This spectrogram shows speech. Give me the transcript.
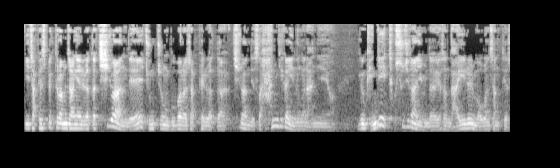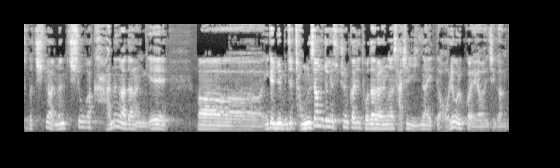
이 자폐 스펙트럼 장애를 갖다 치료하는데 중증 무발화 자폐를 갖다 치료하는 데서 한계가 있는 건 아니에요. 이건 굉장히 특수 질환입니다. 그래서 나이를 먹은 상태에서도 치료하면 치료가 가능하다는 게 어, 이게 이제 정상적인 수준까지 도달하는 건 사실 이 나이 때 어려울 거예요, 지금.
